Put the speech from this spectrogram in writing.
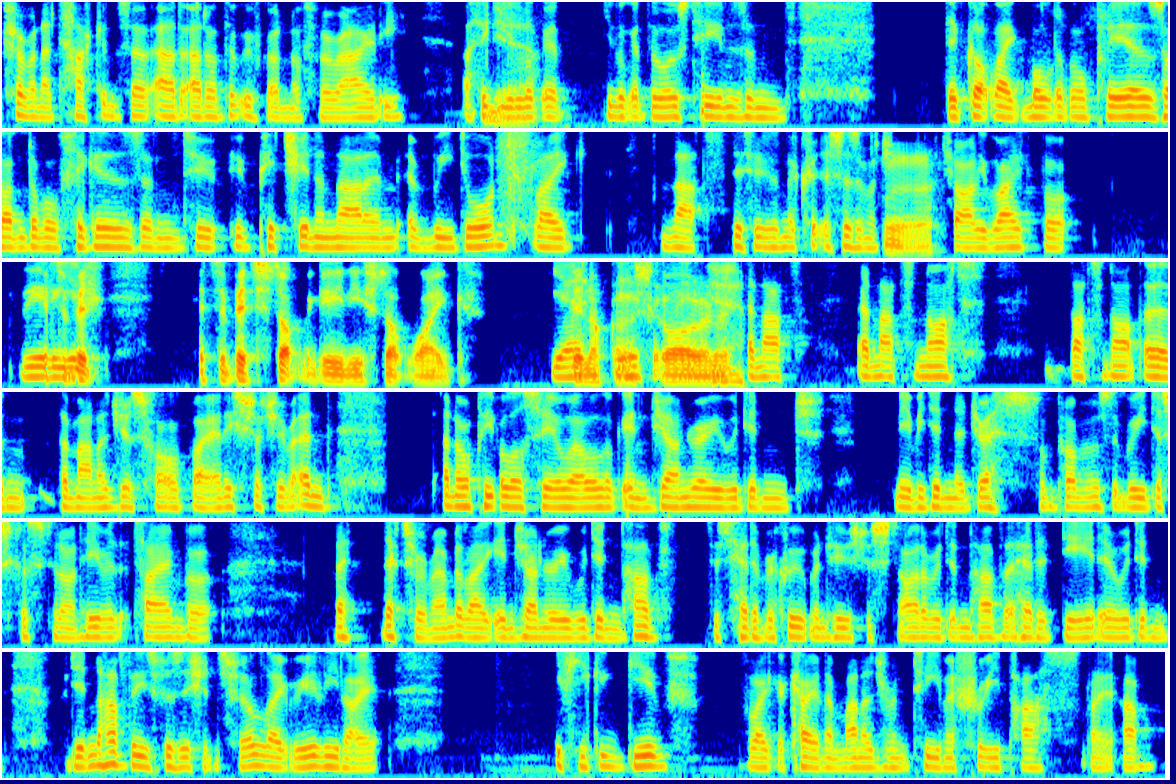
from an attacking set. I, I don't think we've got enough variety. I think you look at you look at those teams and they've got like multiple players on double figures and who, who pitch in and that, and, and we don't. Like that's this isn't a criticism of Yeah. Charlie Wyke, but really, It's a if- bit. It's a bit stop McGeady, stop Wyke. yeah, They're not going to score, and Yeah. and that's and that's not that's not the the manager's fault by any stretch of it. And I know people will say, well, look, in January we didn't maybe didn't address some problems that we discussed it on here at the time, but let, let's remember, like in January we didn't have this head of recruitment who's just started. We didn't have the head of data. We didn't we didn't have these positions filled. Like really, like if you could give like a kind of management team a free pass, like I'm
